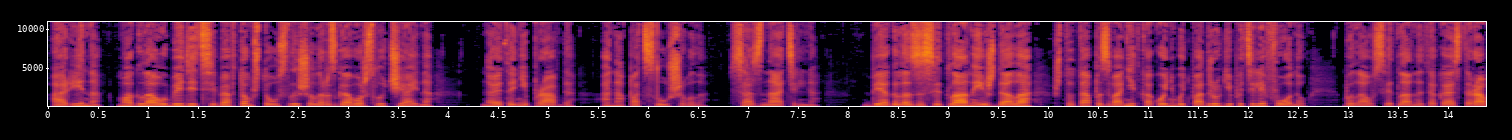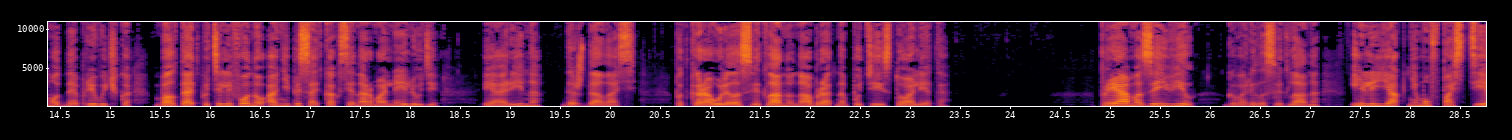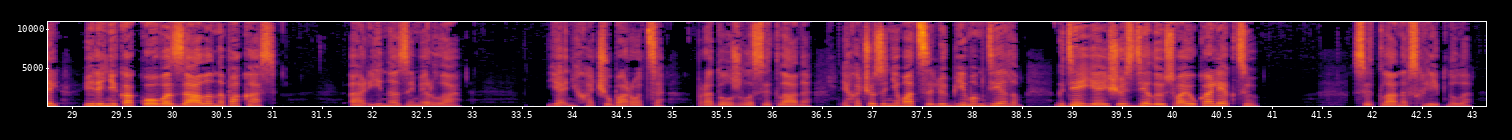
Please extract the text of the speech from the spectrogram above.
Арина могла убедить себя в том, что услышала разговор случайно, но это неправда. Она подслушивала. Сознательно. Бегала за Светланой и ждала, что та позвонит какой-нибудь подруге по телефону. Была у Светланы такая старомодная привычка — болтать по телефону, а не писать, как все нормальные люди. И Арина дождалась. Подкараулила Светлану на обратном пути из туалета. «Прямо заявил», — говорила Светлана, — «или я к нему в постель, или никакого зала на показ». Арина замерла. «Я не хочу бороться», — продолжила Светлана. «Я хочу заниматься любимым делом. Где я еще сделаю свою коллекцию?» Светлана всхлипнула.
